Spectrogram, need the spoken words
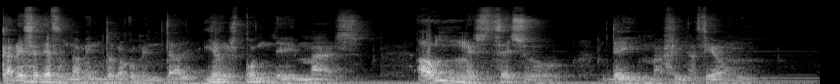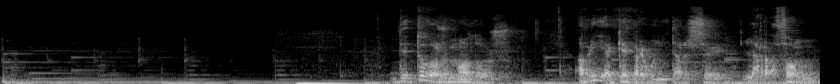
carece de fundamento documental y responde más a un exceso de imaginación. De todos modos, habría que preguntarse la razón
